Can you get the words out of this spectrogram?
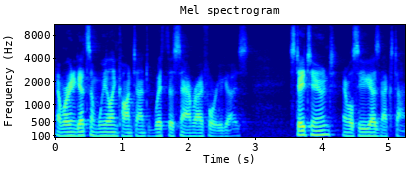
and we're going to get some wheeling content with the Samurai for you guys. Stay tuned, and we'll see you guys next time.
